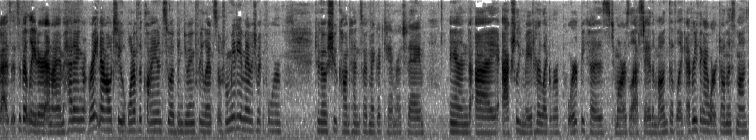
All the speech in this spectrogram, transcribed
Guys, it's a bit later and I am heading right now to one of the clients who I've been doing freelance social media management for to go shoot content so I have my good camera today and I actually made her like a report because tomorrow's the last day of the month of like everything I worked on this month,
